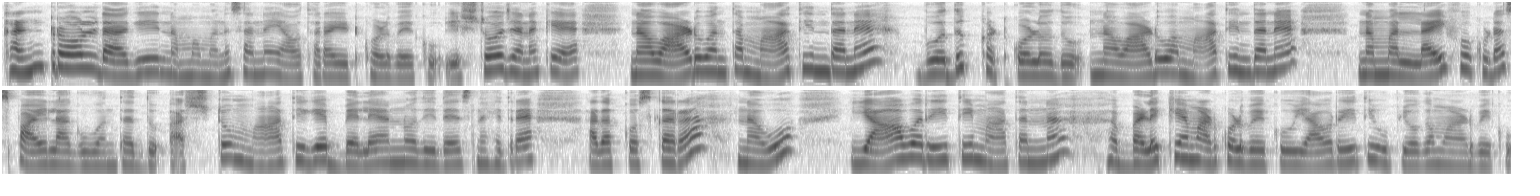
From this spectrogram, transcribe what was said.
ಕಂಟ್ರೋಲ್ಡ್ ಆಗಿ ನಮ್ಮ ಮನಸ್ಸನ್ನು ಯಾವ ಥರ ಇಟ್ಕೊಳ್ಬೇಕು. ಎಷ್ಟೋ ಜನಕ್ಕೆ ನಾವು ಆಡುವಂಥ ಮಾತಿಂದನೇ ಬದುಕು ಕಟ್ಕೊಳ್ಳೋದು. ನಾವು ಆಡುವ ಮಾತಿಂದನೇ ನಮ್ಮ ಲೈಫು ಕೂಡ ಸ್ಪಾಯ್ಲ್ ಆಗುವಂಥದ್ದು. ಅಷ್ಟು ಮಾತಿಗೆ ಬೆಲೆ ಅನ್ನೋದಿದೆ ಸ್ನೇಹಿತರೆ. ಅದಕ್ಕೋಸ್ಕರ ನಾವು ಯಾವ ರೀತಿ ಮಾತನ್ನು ಬಳಕೆ ಮಾಡಿಕೊಳ್ಬೇಕು, ಯಾವ ರೀತಿ ಉಪಯೋಗ ಮಾಡಬೇಕು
